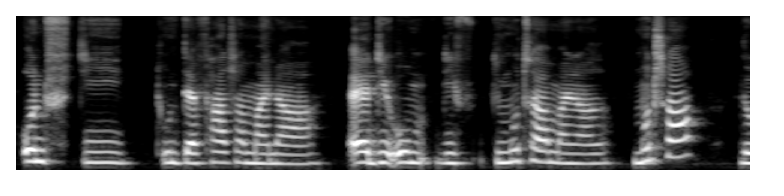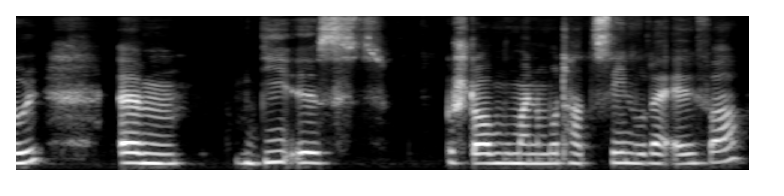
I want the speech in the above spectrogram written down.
Und die, und der Vater meiner, äh, die, die, die Mutter meiner Mutter, null, ähm, die ist gestorben, wo meine Mutter 10 oder 11 war.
